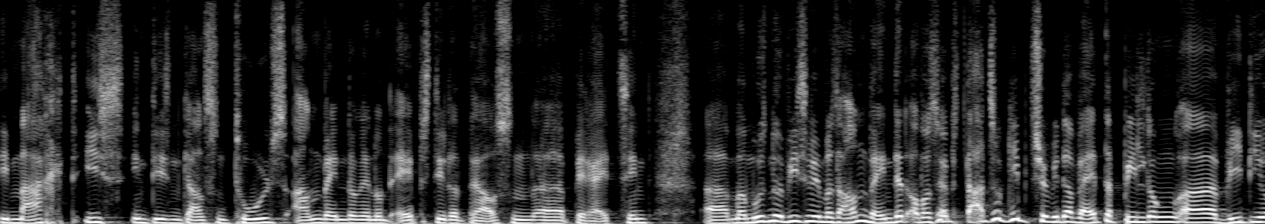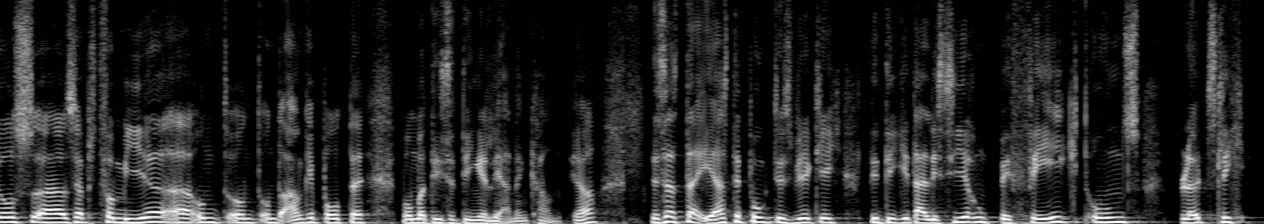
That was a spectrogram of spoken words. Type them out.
die Macht ist in diesen ganzen Tools, Anwendungen und Apps, die da draußen äh, bereit sind. Äh, man muss nur wissen, wie man es anwendet, aber selbst dazu gibt es schon wieder Weiterbildung, äh, Videos, äh, selbst von mir äh, und, und, und Angebote, wo man diese Dinge lernen kann. Ja? Das heißt, der erste Punkt ist wirklich, die Digitalisierung befähigt uns plötzlich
